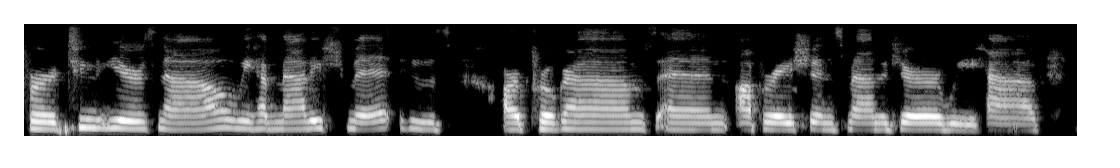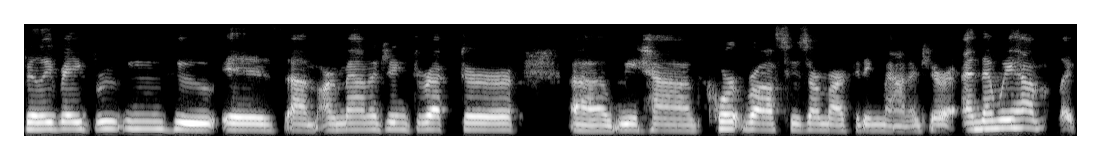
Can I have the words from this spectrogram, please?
for two years now. We have Maddie Schmidt, who's our programs and operations manager. We have Billy Ray Bruton, who is um, our managing director. Uh, we have Court Ross, who's our marketing manager. And then we have like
